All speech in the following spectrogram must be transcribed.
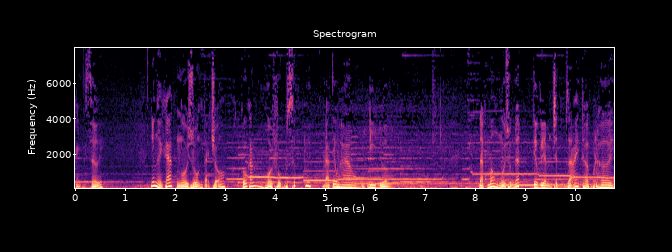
cảnh giới. Những người khác ngồi xuống tại chỗ, cố gắng hồi phục sức lực đã tiêu hao đi đường. Đặt mông ngồi xuống đất, tiêu viêm chậm rãi thở một hơi,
